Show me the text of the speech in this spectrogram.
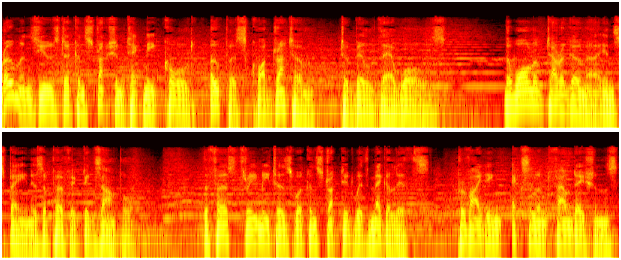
Romans used a construction technique called opus quadratum to build their walls. The wall of Tarragona in Spain is a perfect example. The first three meters were constructed with megaliths, providing excellent foundations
